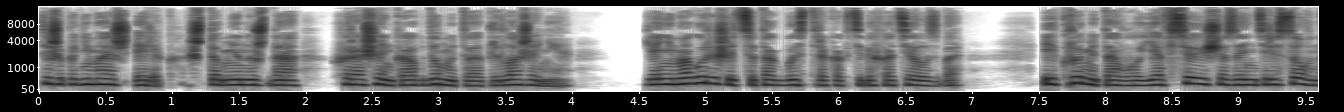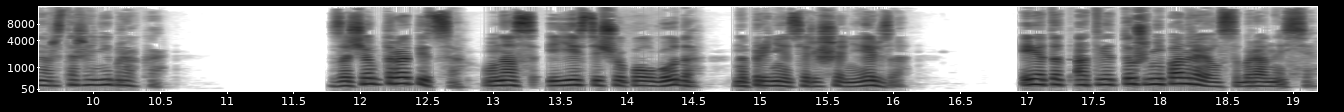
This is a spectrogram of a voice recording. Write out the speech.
Ты же понимаешь, Эрик, что мне нужно хорошенько обдумать твое предложение. Я не могу решить все так быстро, как тебе хотелось бы. И кроме того, я все еще заинтересована в расторжении брака. Зачем торопиться? У нас есть еще полгода на принятие решения, Эльза. И этот ответ тоже не понравился баронессе.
